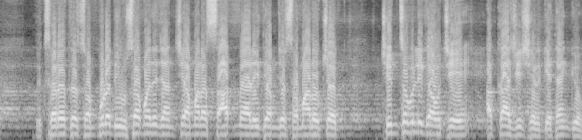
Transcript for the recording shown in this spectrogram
खरं तर संपूर्ण दिवसामध्ये ज्यांची आम्हाला साथ मिळाली ते आमचे समालोचक चिंचवली गावचे आकाशी शेळके. थँक्यू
